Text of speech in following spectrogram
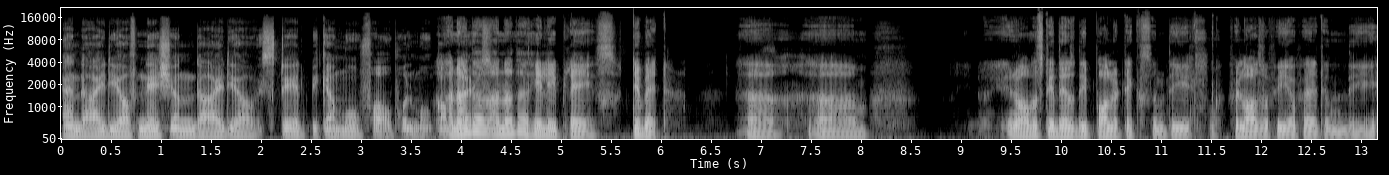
And the idea of nation, the idea of state become more powerful, more complex. Another another hilly place, Tibet. Uh, um, you know, obviously there's the politics and the philosophy of it, and the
